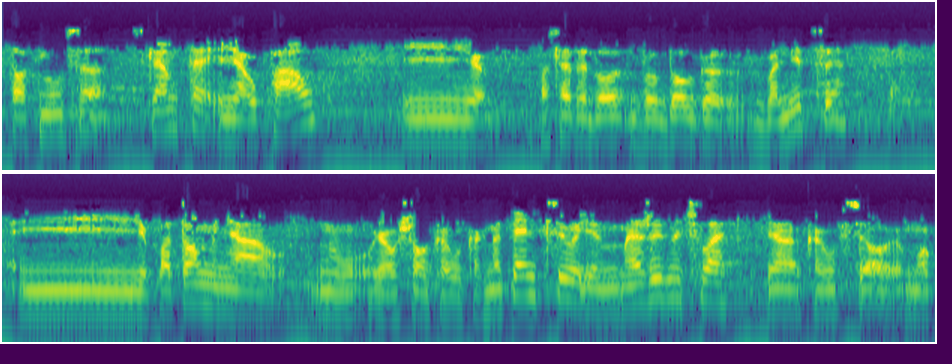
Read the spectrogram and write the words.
столкнулся с кем-то, и я упал. И после этого был долго в больнице. И потом меня, ну, я ушел как бы как на пенсию, и моя жизнь началась, я как бы все, мог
